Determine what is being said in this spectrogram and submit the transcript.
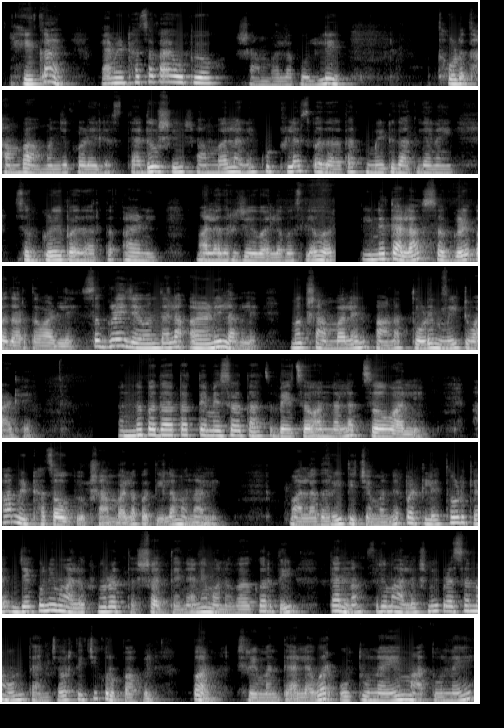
हे काय? या मिठाचा काय उपयोग? शांबाला बोलली थोडं थांबा म्हणजे कळेलच. त्या दिवशी शांबालाने कुठल्याच पदार्थात मीठ घातले नाही. सगळे पदार्थ आणि मालाधर जेवायला बसल्यावर तिने त्याला सगळे पदार्थ वाढले. सगळे जेवण त्याला अळणी लागले. मग शांबाल्याने पानात थोडे मीठ वाढले. अन्नपदार्थात ते मिसळताच बेचव अन्नाला चव आली. हा मिठाचा उपयोग शांबाला पतीला म्हणाले. मालाधरही तिचे म्हणणे पटले. थोडक्यात जे कोणी महालक्ष्मी व्रत श्रद्धेने आणि मनोभाव करतील त्यांना श्री महालक्ष्मी प्रसन्न होऊन त्यांच्यावर तिची कृपा होईल. पण श्रीमंती आल्यावर ओतू नये मातू नये.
